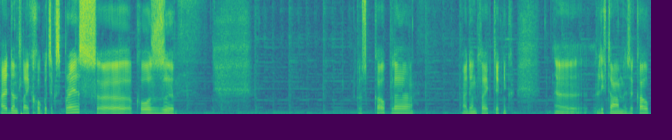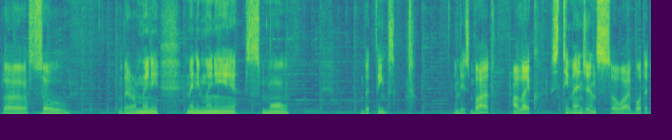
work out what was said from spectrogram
I don't like Hogwarts Express uh, cause uh, because coupler I don't like Technic uh, lift arm as a coupler so there are many many many small bad things in this but I like steam engines so I bought it.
